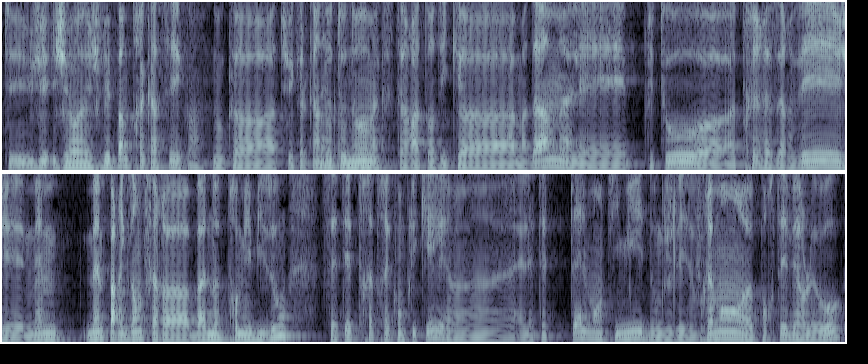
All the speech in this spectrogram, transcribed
tu- je, je, je vais pas me tracasser quoi. Donc euh, tu es quelqu'un d'autonome, etc. Tandis que euh, Madame, elle est plutôt euh, très réservée. J'ai même même par exemple faire euh, bah, notre premier bisou, c'était très très compliqué. Euh, elle était tellement timide, donc je l'ai vraiment euh, portée vers le haut.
